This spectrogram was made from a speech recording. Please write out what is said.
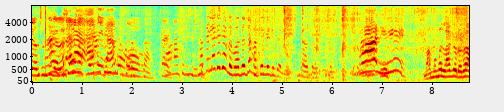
গান শুনতে গেলে? হাতে লেগে যাবে বা দাদা হাতে লেগে যাবে। দাও দাও মামামের লাগবে দাদা।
